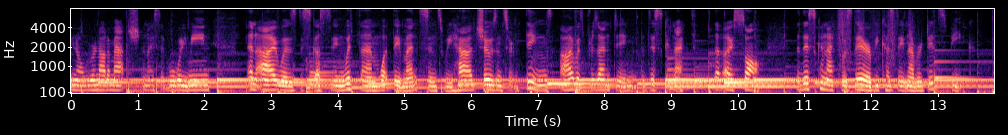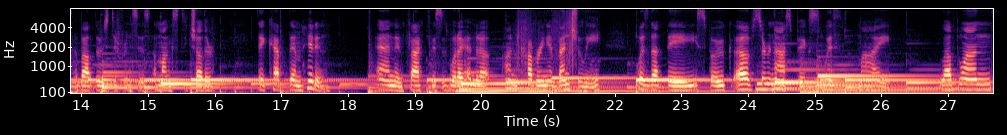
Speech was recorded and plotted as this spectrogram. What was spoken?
you know, we're not a match," and I said, "Well, what do you mean?" and I was discussing with them what they meant since we had chosen certain things, I was presenting the disconnect that I saw. The disconnect was there because they never did speak about those differences amongst each other. They kept them hidden. And in fact, this is what I ended up uncovering eventually was that they spoke of certain aspects with my loved ones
